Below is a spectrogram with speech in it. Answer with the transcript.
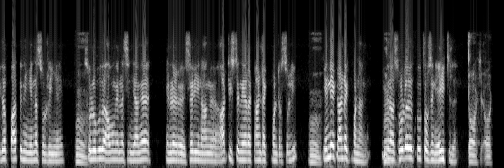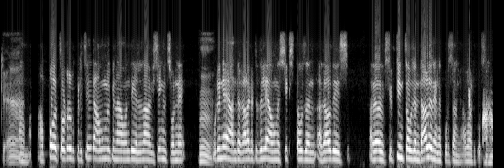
இதை பார்த்து நீங்க என்ன சொல்றீங்க? சொல்லும்போது அவங்க என்ன செஞ்சாங்க? என்னுடைய சரி நாங்க ஆர்டிஸ்ட நேரா காண்டாக்ட் பண்ற சொல்லி. என்னைய காண்டாக்ட் பண்ணாங்க. இது நான் சொல்றது டூ தௌசண்ட் எயிட்ல ஆமா. அப்போ தொடர்பு கிடைச்சது. அவங்களுக்கு நான் வந்து எல்லா விஷயங்களும் சொன்னேன். உடனே அந்த காலகட்டத்திலே அவங்க சிக்ஸ் தௌசண்ட் அதாவது அதாவது பிப்டீன் தௌசண்ட் டாலர் எனக்கு கொடுத்தாங்க அவார்டு கொடுத்தாங்க.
